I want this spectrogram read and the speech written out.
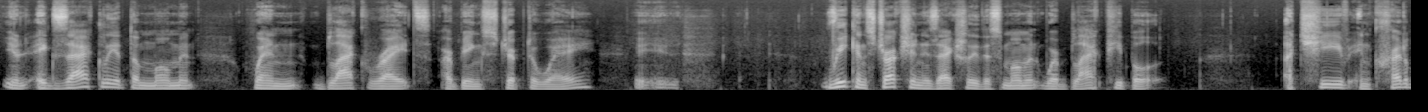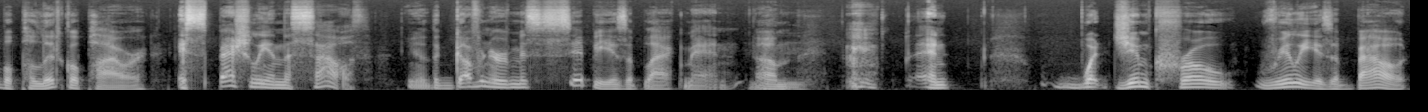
You know, exactly at the moment when black rights are being stripped away, Reconstruction is actually this moment where black people achieve incredible political power, especially in the South. You know, the governor of Mississippi is a black man. Um, and what Jim Crow really is about,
